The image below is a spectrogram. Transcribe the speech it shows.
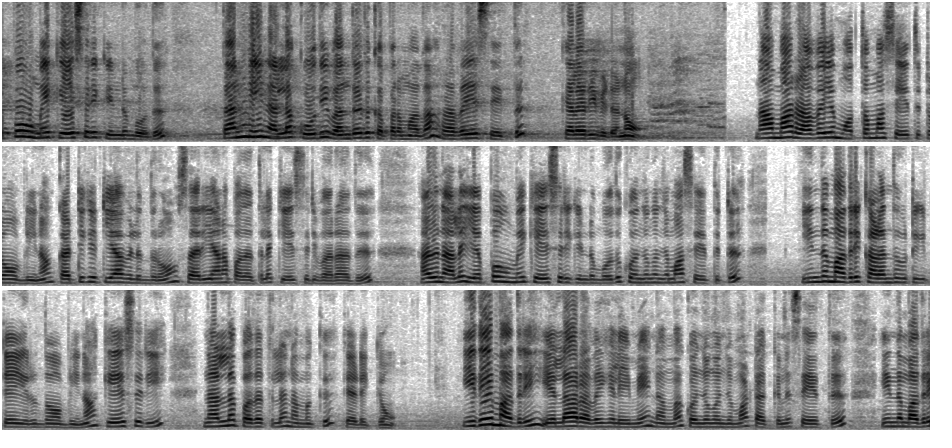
எப்போவுமே கேசரி கிண்டும்போது தண்ணி நல்லா கொதி வந்ததுக்கப்புறமா தான் ரவையை சேர்த்து கிளறி விடணும். நாம் ரவையை மொத்தமாக சேர்த்துட்டோம் அப்படின்னா கட்டி கட்டியாக விழுந்துடும் சரியான பதத்தில் கேசரி வராது. அதனால எப்போவுமே கேசரி கிண்டும்போது கொஞ்சம் கொஞ்சமாக சேர்த்துட்டு இந்த மாதிரி கலந்து விட்டுக்கிட்டே இருந்தோம் அப்படின்னா கேசரி நல்ல பதத்தில் நமக்கு கிடைக்கும். இதே மாதிரி எல்லா ரவைகளையுமே நம்ம கொஞ்சம் கொஞ்சமாக டக்குன்னு சேர்த்து இந்த மாதிரி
